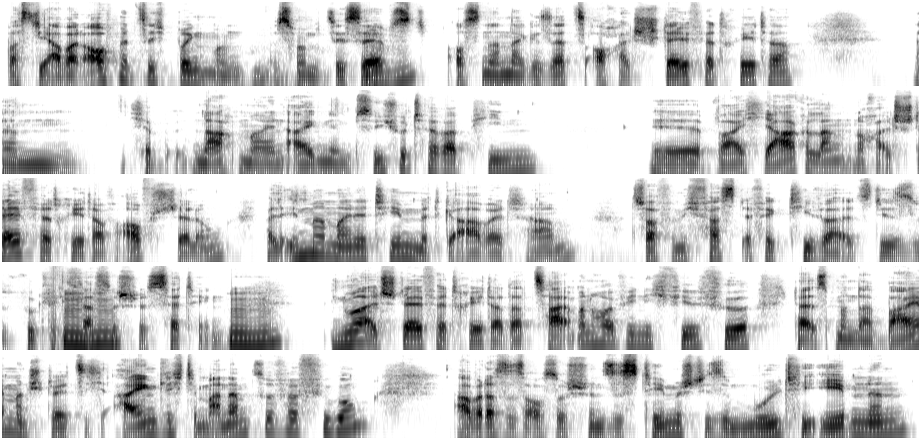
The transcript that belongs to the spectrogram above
Was die Arbeit auch mit sich bringt, man ist man mit sich selbst mhm. auseinandergesetzt, auch als Stellvertreter. Ähm, ich habe nach meinen eigenen Psychotherapien äh, war ich jahrelang noch als Stellvertreter auf Aufstellung, weil immer meine Themen mitgearbeitet haben. Das war für mich fast effektiver als dieses wirklich mhm. klassische mhm. Setting. Mhm. Nur als Stellvertreter, da zahlt man häufig nicht viel für, da ist man dabei, man stellt sich eigentlich dem anderen zur Verfügung, aber das ist auch so schön systemisch, diese Multi-Ebenen,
